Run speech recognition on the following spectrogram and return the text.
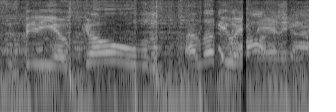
This is video gold. I love you, Aunt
